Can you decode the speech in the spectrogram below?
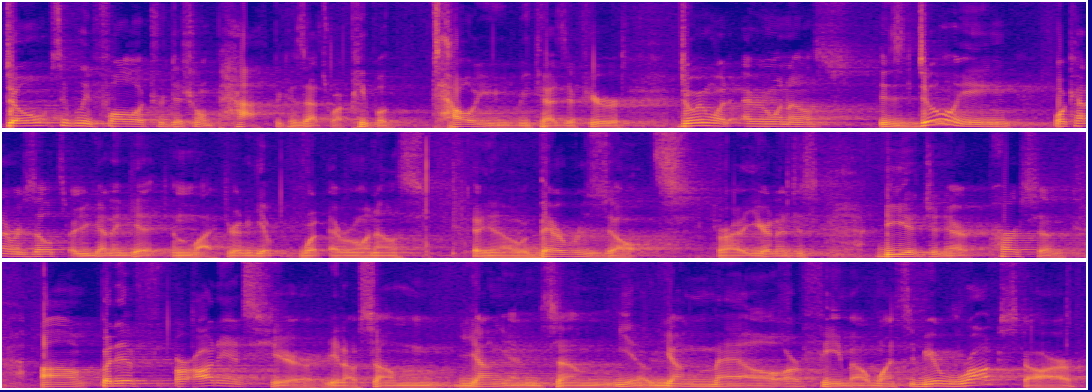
don't simply follow a traditional path because that's what people tell you because if you're doing what everyone else is doing, what kind of results are you going to get in life? You're going to get what everyone else, you know, their results, right? You're going to just be a generic person. Um, but if our audience here, you know, some youngin, some, you know, young male or female wants to be a rock star,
